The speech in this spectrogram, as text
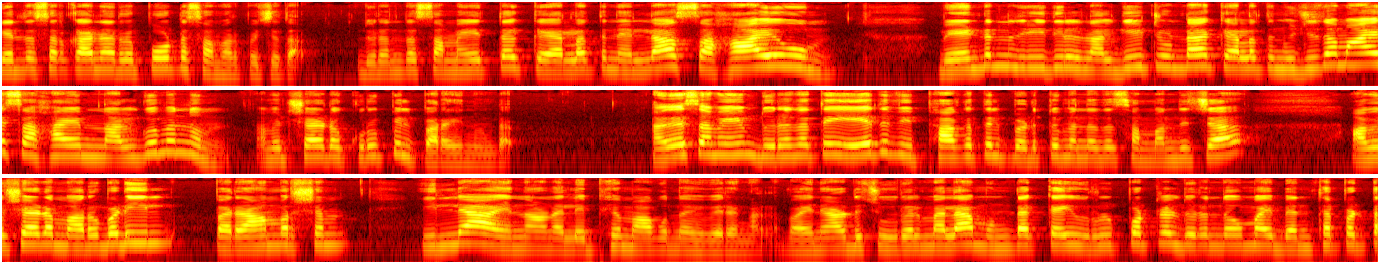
കേന്ദ്ര സർക്കാരിന് റിപ്പോർട്ട് സമർപ്പിച്ചത്. ദുരന്ത സമയത്ത് കേരളത്തിന് എല്ലാ സഹായവും വേണ്ടുന്ന രീതിയിൽ നൽകിയിട്ടുണ്ട്. കേരളത്തിന് ഉചിതമായ സഹായം നൽകുമെന്നും അമിത്ഷായുടെ കുറിപ്പിൽ പറയുന്നുണ്ട്. അതേസമയം ദുരന്തത്തെ ഏത് വിഭാഗത്തിൽ പെടുത്തുമെന്നത് സംബന്ധിച്ച് അമിത്ഷായുടെ മറുപടിയിൽ പരാമർശം ഇല്ല എന്നാണ് ലഭ്യമാകുന്ന വിവരങ്ങൾ. വയനാട് ചൂരൽമല മുണ്ടക്കൈ ഉരുൾപൊട്ടൽ ദുരന്തവുമായി ബന്ധപ്പെട്ട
